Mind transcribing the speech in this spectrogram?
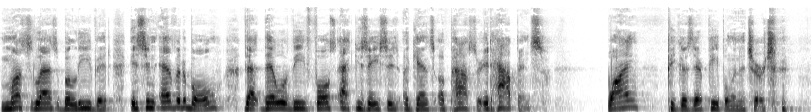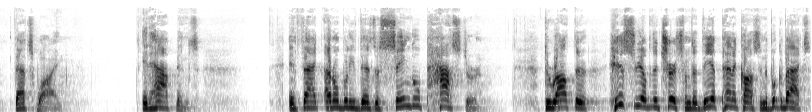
much less believe it. It's inevitable that there will be false accusations against a pastor. It happens. Why? Because there are people in the church. That's why. It happens. In fact, I don't believe there's a single pastor throughout the history of the church from the day of Pentecost in the book of Acts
